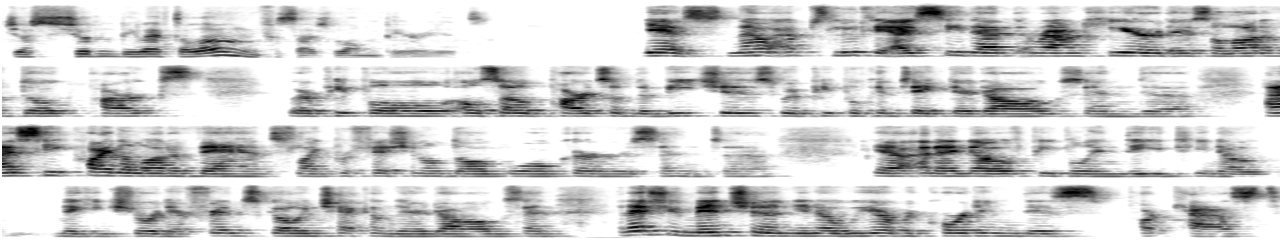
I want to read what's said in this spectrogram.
just shouldn't be left alone for such long periods. Yes, no, absolutely. I see that around here. There's a lot of dog parks where people also parts of the beaches where people can take their dogs and uh, i see quite a lot of vans like professional dog walkers and uh, yeah and i know of people indeed you know making sure their friends go and check on their dogs and and as you mentioned you know we are recording this podcast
